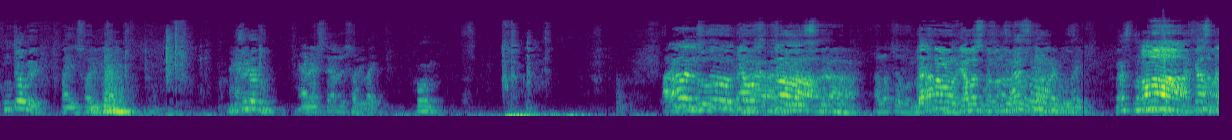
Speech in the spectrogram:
খুলতে হবে? ভাই সরি ভাই। বিষয়টা তো I'm extremely sorry ভাই। ফোন আরে বন্ধু, কি অবস্থা? ভালো আছো বন্ধু? কি অবস্থা, বন্ধু? আসসালামু আলাইকুম ভাই। ব্যস্ত মামা, কি অবস্থা?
